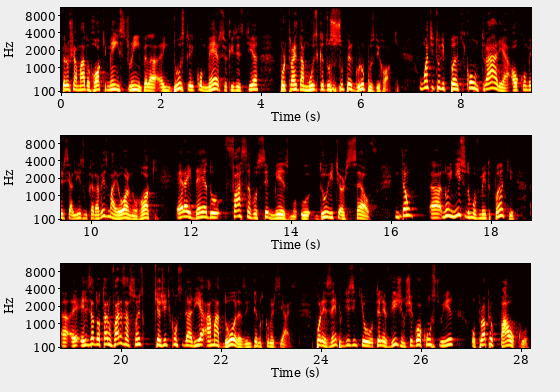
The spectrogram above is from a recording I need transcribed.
pelo chamado rock mainstream, pela indústria e comércio que existia por trás da música dos supergrupos de rock. Uma atitude punk contrária ao comercialismo cada vez maior no rock era a ideia do faça você mesmo, o do it yourself. Então, uh, no início do movimento punk, uh, eles adotaram várias ações que a gente consideraria amadoras em termos comerciais. Por exemplo, dizem que o Television chegou a construir o próprio palco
